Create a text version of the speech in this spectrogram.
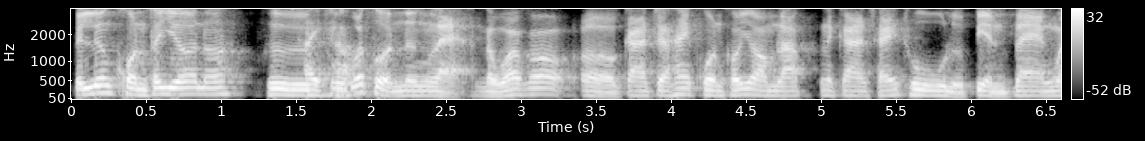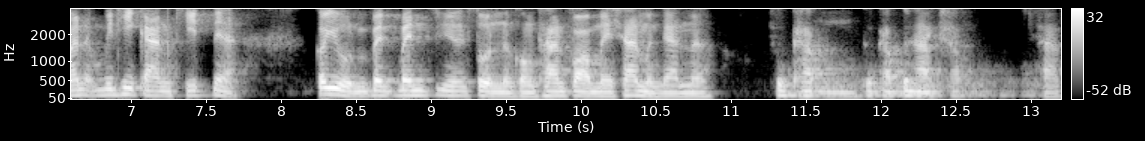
เป็นเรื่องคนซะเยอะเนอะคือใช่ครับคือก็ส่วนหนึ่งแหละ แต่ว่าก็เอ่อการจะให้คนเขายอมรับในการใช้ทูหรือเปลี่ยนแปลงว่าวิธีการคิดเนี่ย ก็อยู่เป็นเป็นส่วนหนึ่งของ transformation เหมือนกันเนอะถูกครับอืมถูกครับคุณแม่ครับครับ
